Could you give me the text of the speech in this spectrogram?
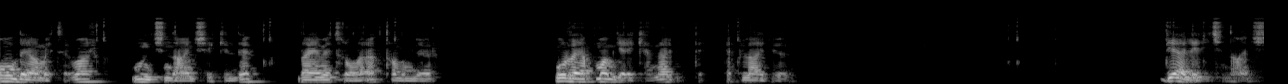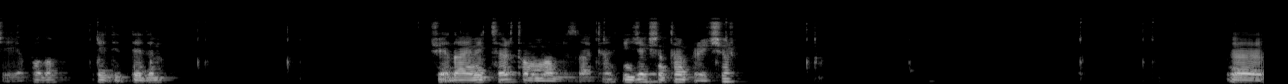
Hole diameter var. Bunun için de aynı şekilde diameter olarak tanımlıyorum. Burada yapmam gerekenler bitti. Apply diyorum. Diğerleri için de aynı şeyi yapalım. Edit dedim. Şuraya diameter tanımlanmış zaten. Injection temperature e,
